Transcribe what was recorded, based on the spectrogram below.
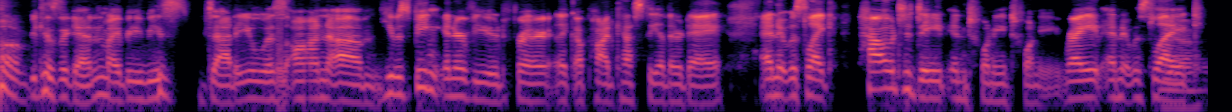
because again, my baby's daddy was on um he was being interviewed for like a podcast the other day and it was like how to date in 2020, right? And it was like yeah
